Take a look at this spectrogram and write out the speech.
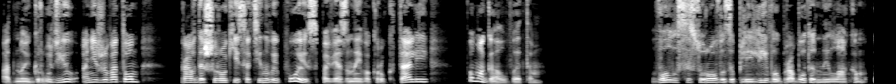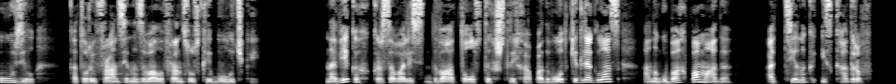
одной грудью, а не животом — Правда, широкий сатиновый пояс, повязанный вокруг талии, помогал в этом. Волосы сурово заплели в обработанный лаком узел, который Франси называла французской булочкой. На веках красовались два толстых штриха подводки для глаз, а на губах помада, оттенок из кадров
